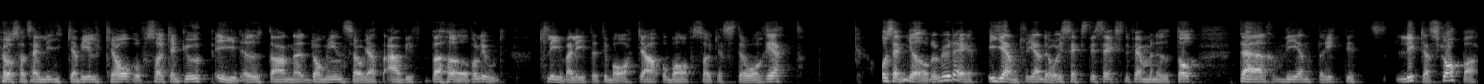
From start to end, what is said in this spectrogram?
på så att säga lika villkor och försöka gå upp i det utan de insåg att äh, vi behöver nog kliva lite tillbaka och bara försöka stå rätt. Och sen gör de ju det egentligen då i 60-65 minuter där vi inte riktigt lyckas skapa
